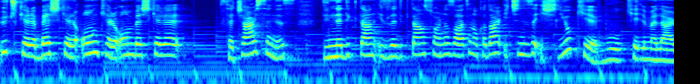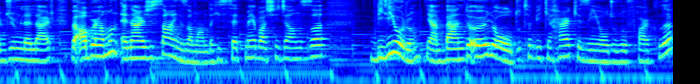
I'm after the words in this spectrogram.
3 kere, 5 kere, 10 kere, 15 kere seçerseniz dinledikten, izledikten sonra zaten o kadar içinize işliyor ki bu kelimeler, cümleler ve Abraham'ın enerjisi aynı zamanda hissetmeye başlayacağınızı biliyorum. Yani bende öyle oldu. Tabii ki herkesin yolculuğu farklı.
